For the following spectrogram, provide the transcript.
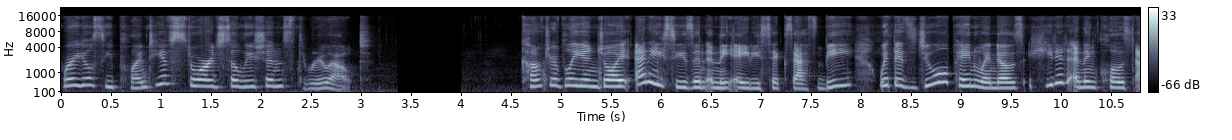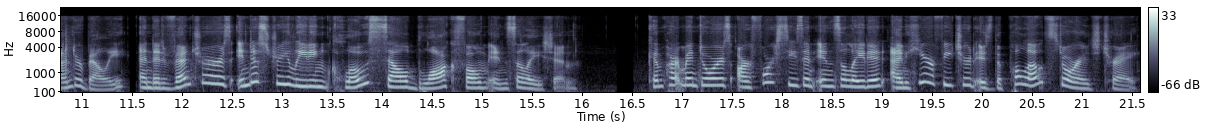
where you'll see plenty of storage solutions throughout. Comfortably enjoy any season in the 86FB with its dual pane windows, heated and enclosed underbelly, and Adventurer's industry-leading closed-cell block foam insulation. Compartment doors are four-season insulated, and here featured is the pull-out storage tray.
